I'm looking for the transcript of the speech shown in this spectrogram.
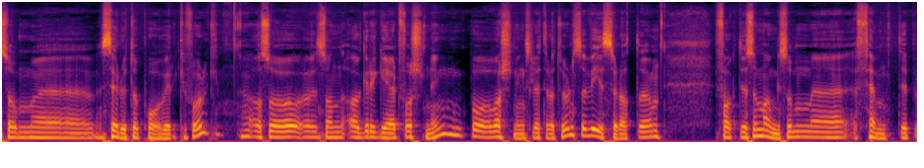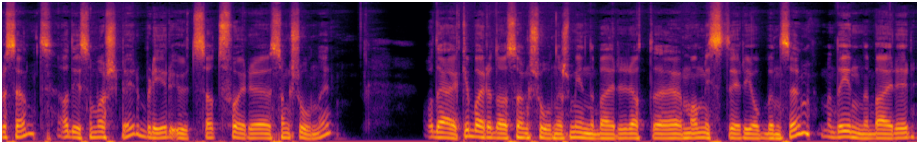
som, eh, ser ut til å påvirke folk. Altså sånn Aggregert forskning på varslingslitteraturen så viser det at eh, faktisk så mange som 50 eh, av de som varsler, blir utsatt for sanksjoner. Og det er jo ikke bare da sanksjoner som innebærer at uh, man mister jobben sin, men det innebærer,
